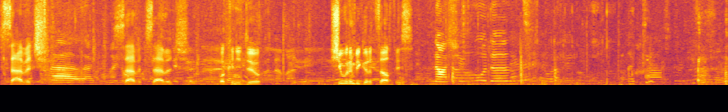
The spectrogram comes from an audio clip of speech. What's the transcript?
savage, Uh, I know, I know. savage, savage. What can you do? She wouldn't be good at selfies. No, she wouldn't. I think.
